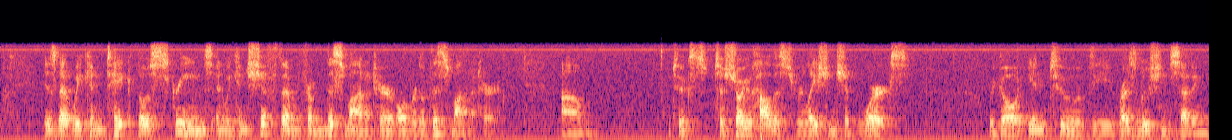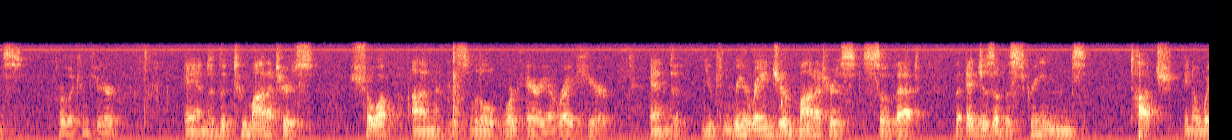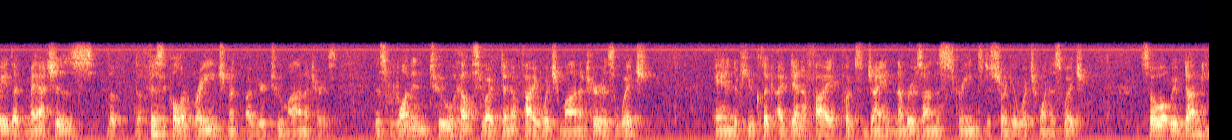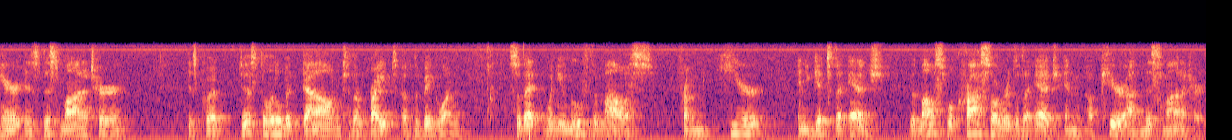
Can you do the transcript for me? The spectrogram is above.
is that we can take those screens and we can shift them from this monitor over to this monitor. Um, to, to show you how this relationship works, we go into the resolution settings for the computer and the two monitors show up on this little work area right here and you can rearrange your monitors so that the edges of the screens touch in a way that matches the, the physical arrangement of your two monitors. This 1 and 2 helps you identify which monitor is which. And if you click identify, it puts giant numbers on the screens to show you which one is which. So what we've done here is this monitor is put just a little bit down to the right of the big one so that when you move the mouse from here and you get to the edge, the mouse will cross over to the edge and appear on this monitor.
